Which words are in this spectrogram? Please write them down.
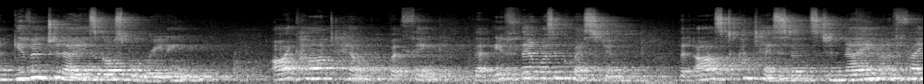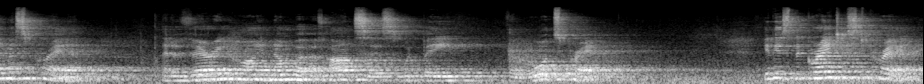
And given today's Gospel reading, I can't help but think that if there was a question that asked contestants to name a famous prayer, that a very high number of answers would be the Lord's Prayer. It is the greatest prayer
